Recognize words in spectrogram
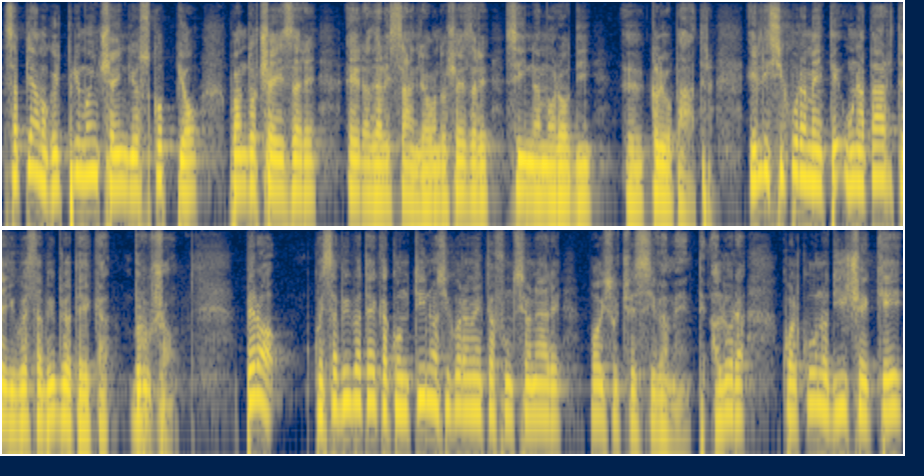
Sappiamo che il primo incendio scoppiò quando Cesare era ad Alessandria, quando Cesare si innamorò di eh, Cleopatra e lì sicuramente una parte di questa biblioteca bruciò. Però questa biblioteca continua sicuramente a funzionare poi successivamente. Allora qualcuno dice che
